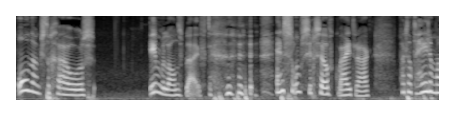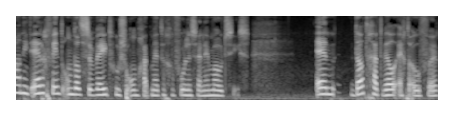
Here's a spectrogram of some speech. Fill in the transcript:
ondanks de chaos in balans blijft. en soms zichzelf kwijtraakt. Maar dat helemaal niet erg vindt omdat ze weet hoe ze omgaat met de gevoelens en emoties. En dat gaat wel echt over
